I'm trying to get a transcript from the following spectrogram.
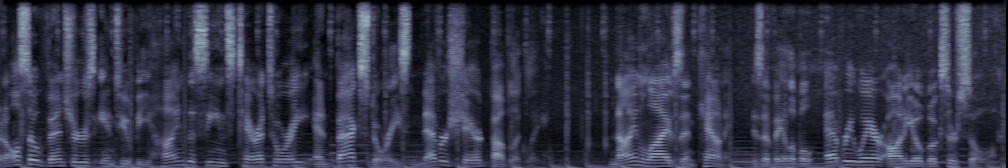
but also ventures into behind the scenes territory and backstories never shared publicly. Nine Lives and Counting is available everywhere audiobooks are sold.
